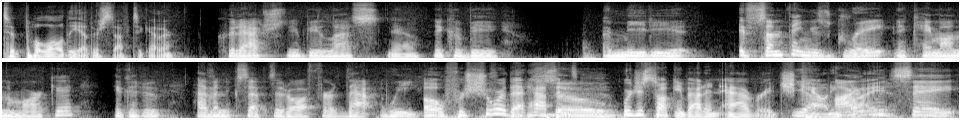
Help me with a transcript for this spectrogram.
to pull all the other stuff together. Could actually be less. Yeah. It could be immediate. If something is great and it came on the market, it could have, have an accepted offer that week. Oh, for sure that happens. So- We're just talking about an average yeah, countywide. I would say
